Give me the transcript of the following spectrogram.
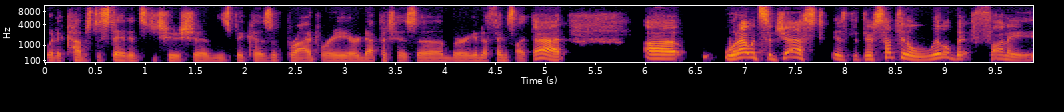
when it comes to state institutions because of bribery or nepotism or you know things like that. Uh, what i would suggest is that there's something a little bit funny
